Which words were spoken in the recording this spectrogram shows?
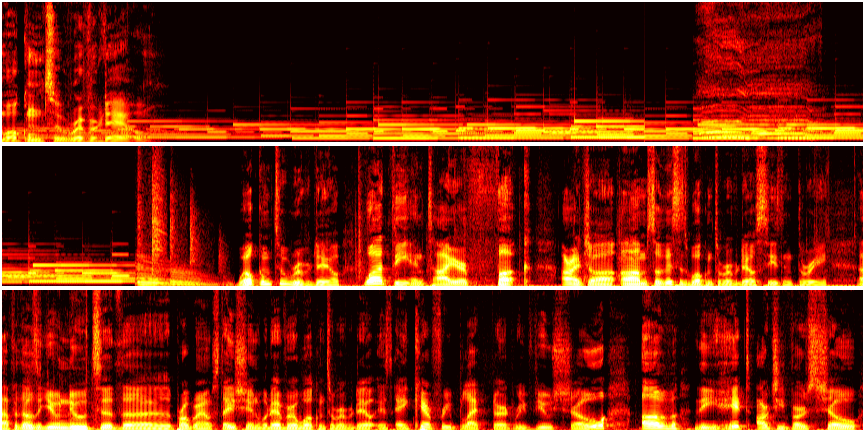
Welcome to Riverdale. Welcome to Riverdale. What the entire fuck? All right, y'all. Um, so this is Welcome to Riverdale season three. Uh, for those of you new to the program, station, whatever, Welcome to Riverdale is a carefree black nerd review show of the hit Archieverse show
